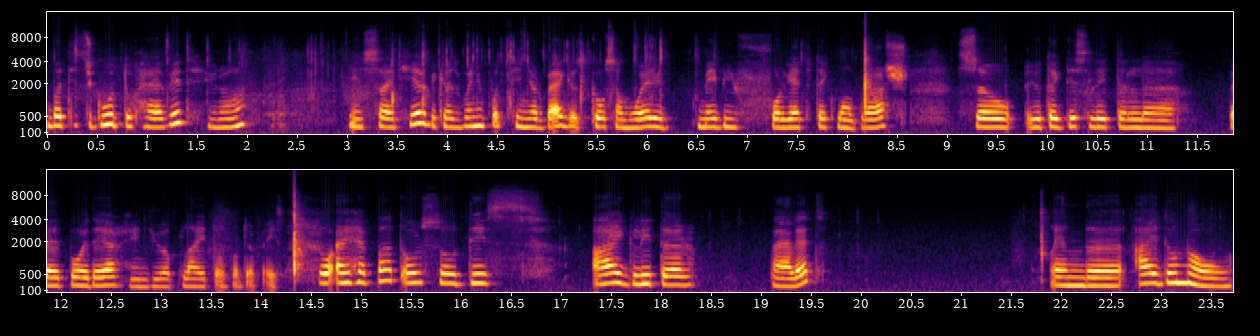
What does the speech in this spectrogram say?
But it's good to have it you know inside here because when you put it in your bag you go somewhere you maybe forget to take one brush. So you take this little uh, bad boy there and you apply it over the face. So I have bought also this eye glitter palette. And uh, I don't know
